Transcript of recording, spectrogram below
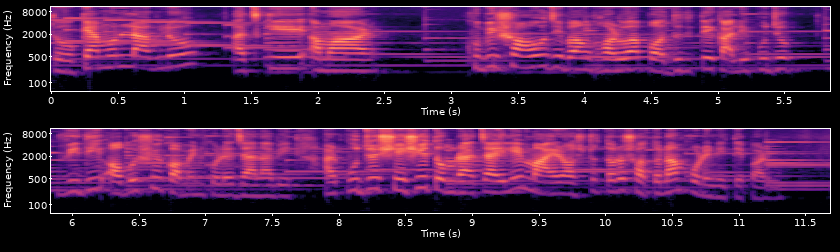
তো কেমন লাগল আজকে আমার খুবই সহজ এবং ঘরোয়া পদ্ধতিতে কালী পুজো বিধি অবশ্যই কমেন্ট করে জানাবে। আর পুজোর শেষে তোমরা চাইলে মায়ের অষ্টতর শতনাম পড়ে নিতে পারো।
